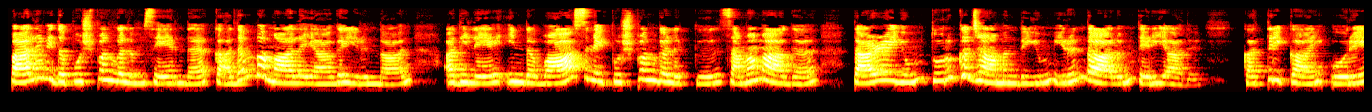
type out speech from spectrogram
பலவித புஷ்பங்களும் சேர்ந்த கதம்ப மாலையாக இருந்தால் அதிலே இந்த வாசனை புஷ்பங்களுக்கு சமமாக தழையும் துருக்க ஜாமந்தியும் இருந்தாலும் தெரியாது. கத்திரிக்காய் ஒரே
